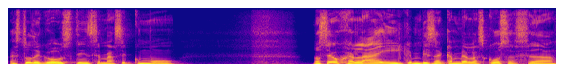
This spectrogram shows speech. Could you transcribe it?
esto de ghosting se me hace como... No sé, ojalá y que empiecen a cambiar las cosas, ¿verdad?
